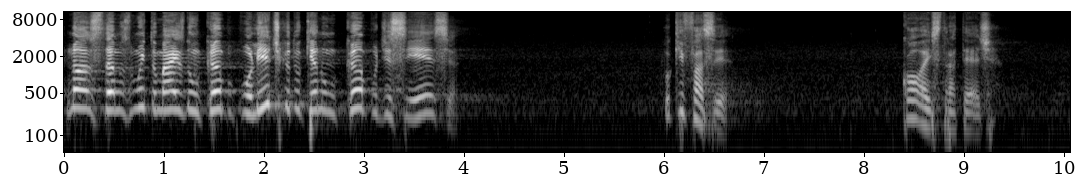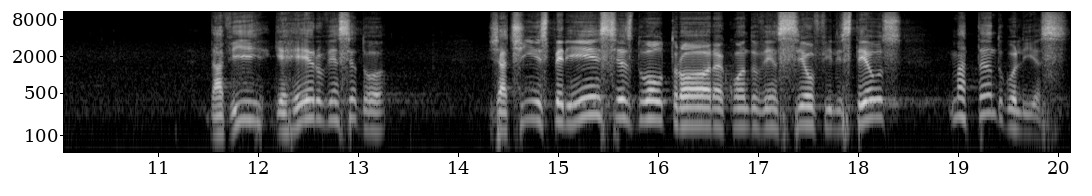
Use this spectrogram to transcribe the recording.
Nós estamos muito mais num campo político do que num campo de ciência. O que fazer? Qual a estratégia? Davi, guerreiro vencedor, já tinha experiências do outrora quando venceu filisteus, matando Golias.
